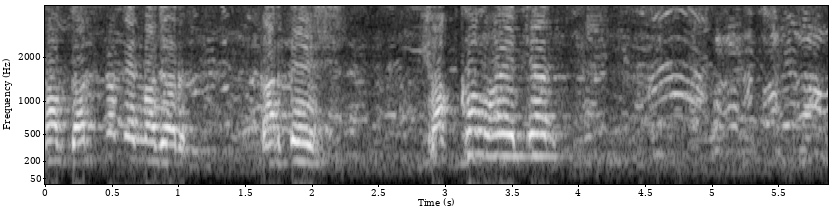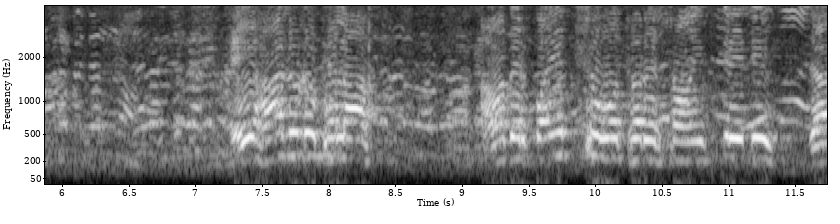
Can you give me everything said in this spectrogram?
সব দর্শকের নজর কাটতে সক্ষম হয়েছেন। এই হাডুডু খেলা আমাদের কয়েকশো বছরের সংস্কৃতি যা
